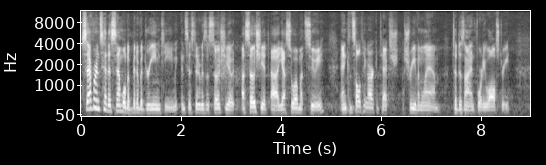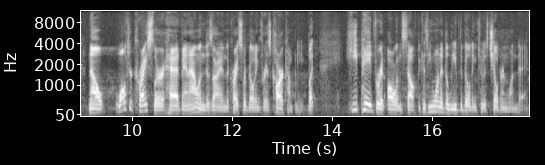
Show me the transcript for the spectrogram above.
Severance had assembled a bit of a dream team. It consisted of his associate, associate uh, Yasuo Matsui and consulting architect Shreve Lamb to design 40 Wall Street. Now, Walter Chrysler had Van Alen design the Chrysler building for his car company, but he paid for it all himself because he wanted to leave the building to his children one day.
